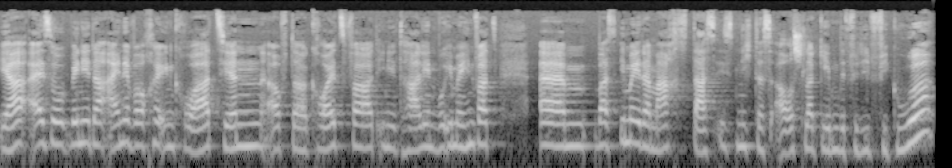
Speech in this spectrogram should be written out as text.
Ja, also wenn ihr da eine Woche in Kroatien, auf der Kreuzfahrt, in Italien, wo immer hinfahrt, ähm, was immer ihr da macht, das ist nicht das Ausschlaggebende für die Figur.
